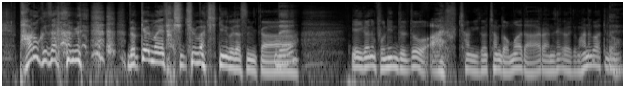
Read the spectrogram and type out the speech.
바로 그 사람을 몇 개월 만에 다시 출마시키는 거지 않습니까? 네. 예, 이거는 본인들도 아휴 참 이거 참 너무하다라는 생각을 좀 하는 것 같아요. 네.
